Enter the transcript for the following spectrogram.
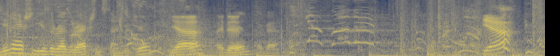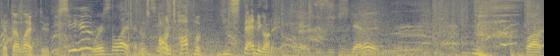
You didn't actually use the resurrection stone, did you? Yeah, I You did. Okay. Yeah? Get that life, dude. You see him? Where's the life? I don't see On it. top of, he's standing on it. Okay, did you just get it? Fuck,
